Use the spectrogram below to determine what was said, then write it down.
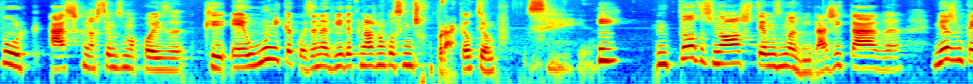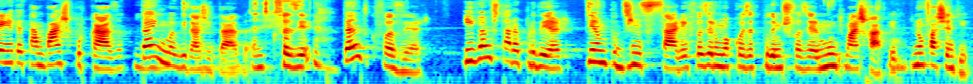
porque acho que nós temos uma coisa que é a única coisa na vida que nós não conseguimos recuperar, que é o tempo. Sim. E todos nós temos uma vida agitada, mesmo quem até está mais por casa, uhum. tem uma vida agitada. Tanto que fazer. Tanto que fazer. E vamos estar a perder tempo desnecessário a fazer uma coisa que podemos fazer muito mais rápido. Não faz sentido.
